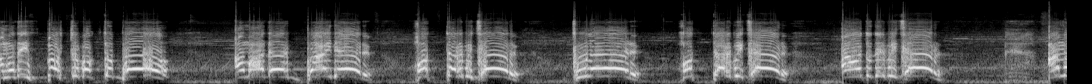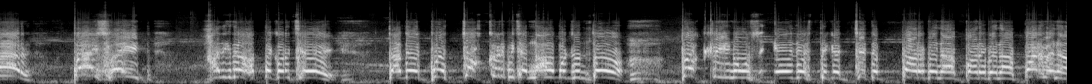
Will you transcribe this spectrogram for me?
আমাদের স্পষ্ট বক্তব্য, আমাদের বাইদের হত্যার বিচার ফুলের হত্যার বিচার, আহতদের বিচার। আমার প্রায় শহীদ হাজিদের হত্যা করেছে, তাদের পুরো চক্রের বিচার না হওয়া পর্যন্ত দক্ষিণ এ দেশ থেকে যেতে পারবে না পারবে না পারবে না।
